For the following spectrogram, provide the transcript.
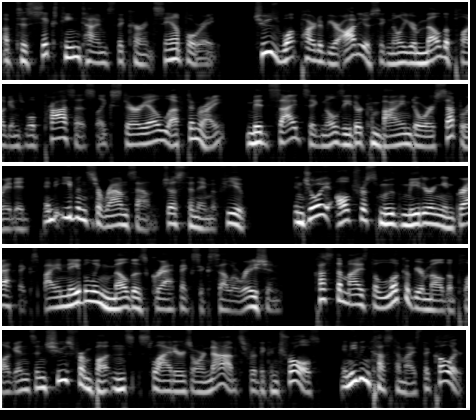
up to 16 times the current sample rate. Choose what part of your audio signal your Melda plugins will process, like stereo left and right, mid side signals either combined or separated, and even surround sound, just to name a few. Enjoy ultra smooth metering and graphics by enabling Melda's graphics acceleration. Customize the look of your Melda plugins and choose from buttons, sliders, or knobs for the controls, and even customize the color.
